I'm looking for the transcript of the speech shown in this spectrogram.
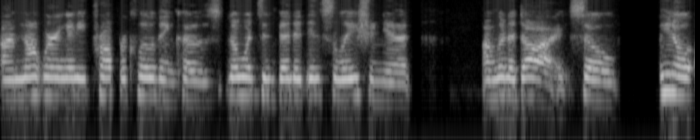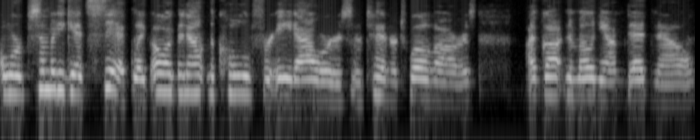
i'm not wearing any proper clothing because no one's invented insulation yet I'm going to die. So, you know, or somebody gets sick, like, oh, I've been out in the cold for eight hours or 10 or 12 hours. I've got pneumonia. I'm dead now.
